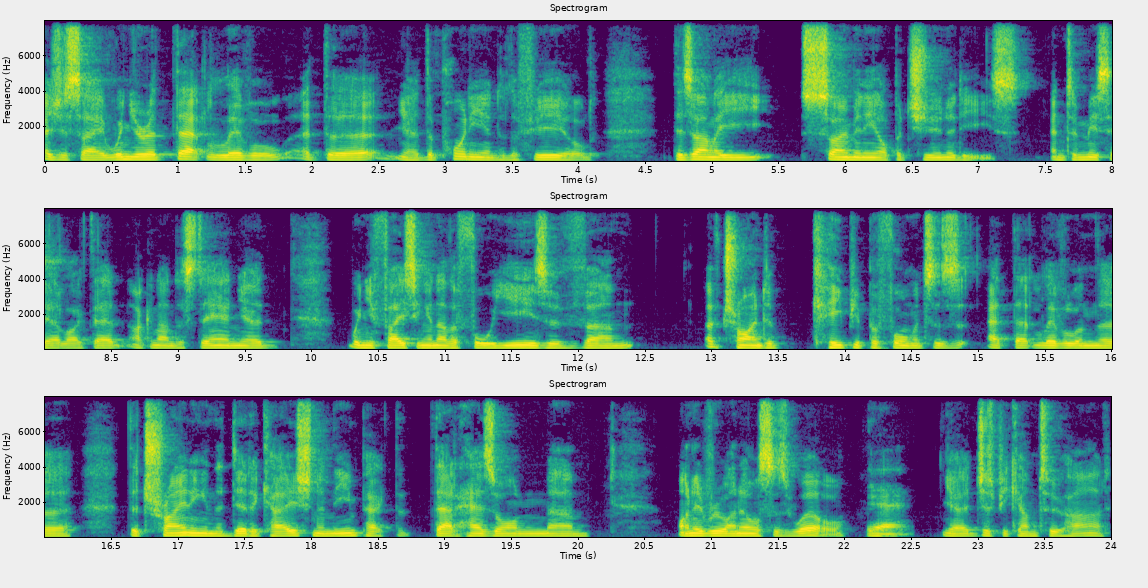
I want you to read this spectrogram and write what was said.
as you say, when you're at that level, at the you know the pointy end of the field, there's only so many opportunities, and to miss out like that, I can understand. You know, when you're facing another four years of um, of trying to keep your performances at that level and the the training and the dedication and the impact that that has on um, on everyone else as well. Yeah, yeah, it just become too hard.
